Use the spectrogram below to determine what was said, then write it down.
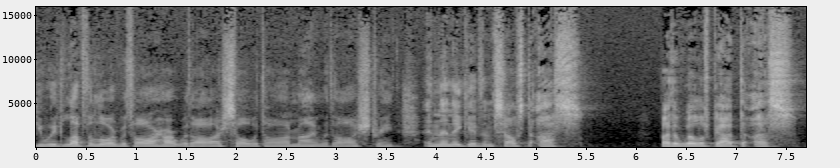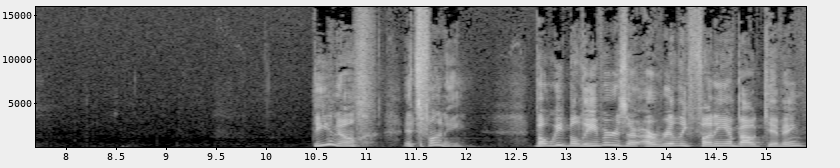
we'd love the Lord with all our heart, with all our soul, with all our mind, with all our strength. And then they gave themselves to us by the will of God to us. Do you know? It's funny, but we believers are, are really funny about giving.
